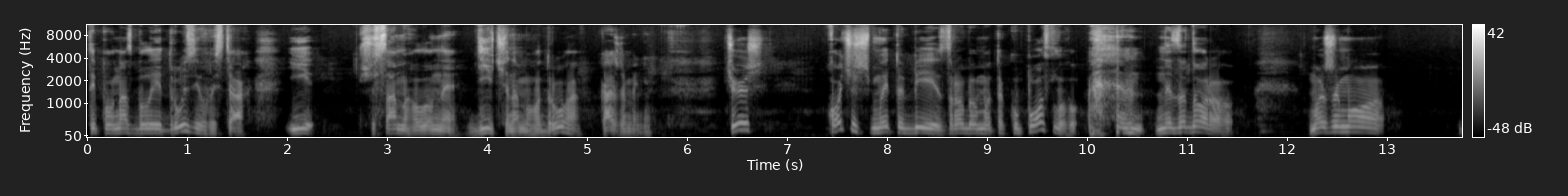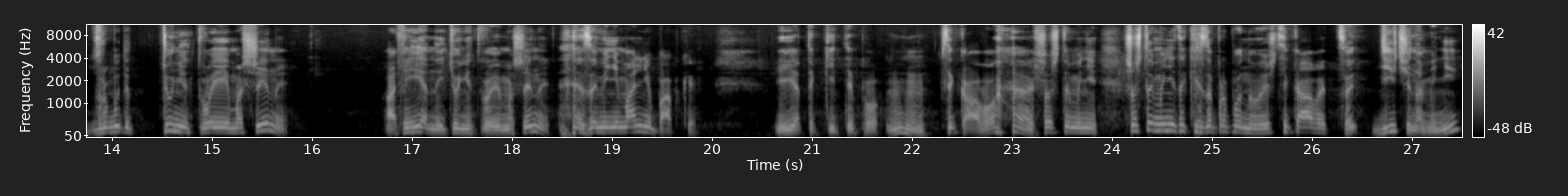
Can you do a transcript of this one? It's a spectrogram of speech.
типу, у нас були друзі в гостях, і що саме головне, дівчина мого друга каже мені: чуєш, хочеш, ми тобі зробимо таку послугу не за. Можемо зробити тюнінг твоєї машини, офігенний тюнінг твоєї машини за мінімальні бабки. І я такий, типу, угу, цікаво. Що ж ти мені, що ж ти мені таке запропонуєш? Цікаве. Це дівчина мені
